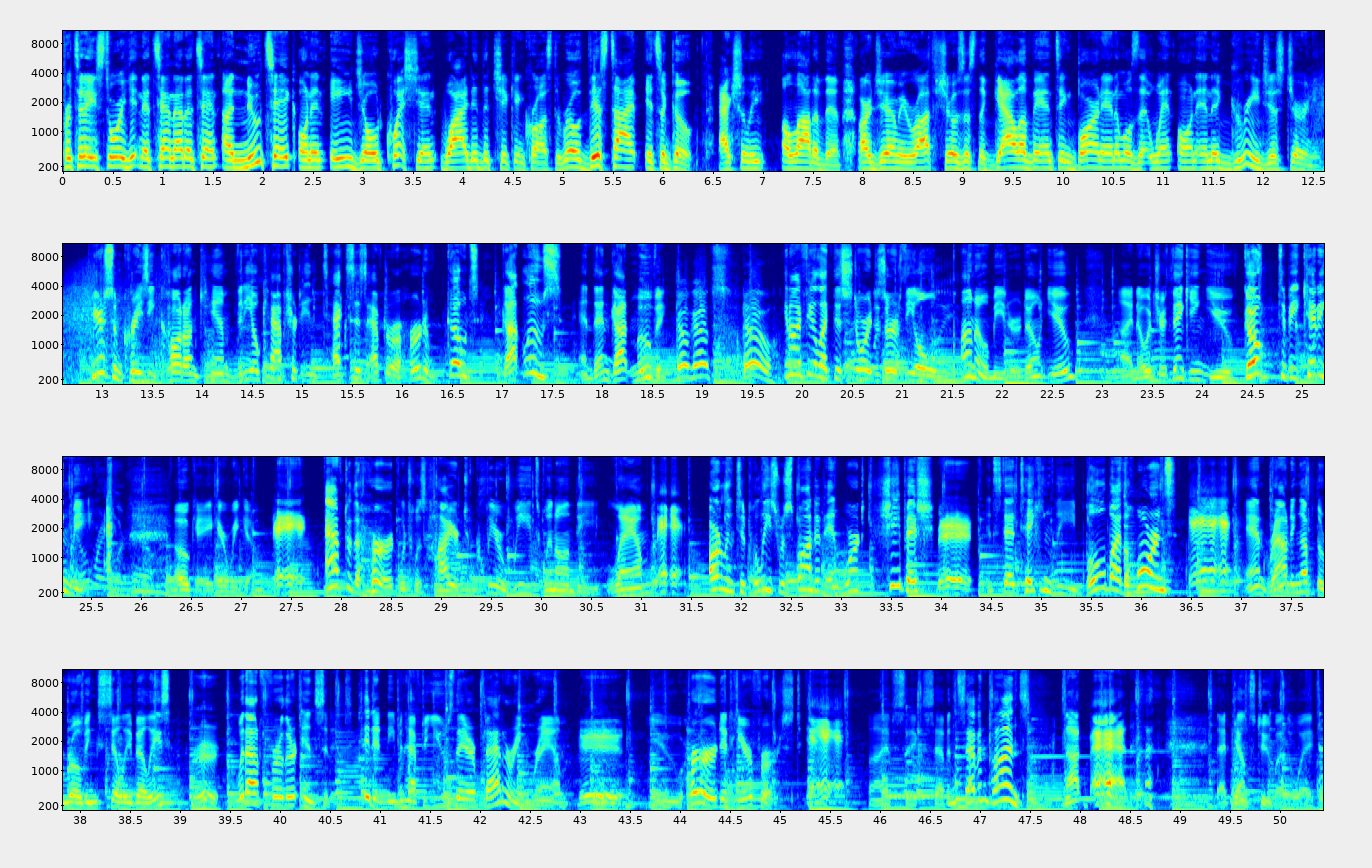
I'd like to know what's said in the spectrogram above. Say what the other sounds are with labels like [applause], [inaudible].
For today's story, getting a 10 out of 10, a new take on an age old question why did the chicken cross the road? This time, it's a goat. Actually, a lot of them. Our Jeremy Roth shows us the gallivanting barn animals that went on an egregious journey. Here's some crazy caught on cam video captured in Texas after a herd of goats got loose and then got moving. Go, goats, go. You know, I feel like this story deserves the old punometer, don't you? I know what you're thinking. You've got to be kidding me. Okay, here we go. After the herd, which was hired to clear weeds, went on the lamb, Arlington police responded and weren't sheepish, instead taking the bull by the horns and rounding up the roving silly billies without further incident. They didn't even have to use their battering ram. You heard it here first. Five, six, seven, seven puns. Not bad. [laughs] that counts too, by the way.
